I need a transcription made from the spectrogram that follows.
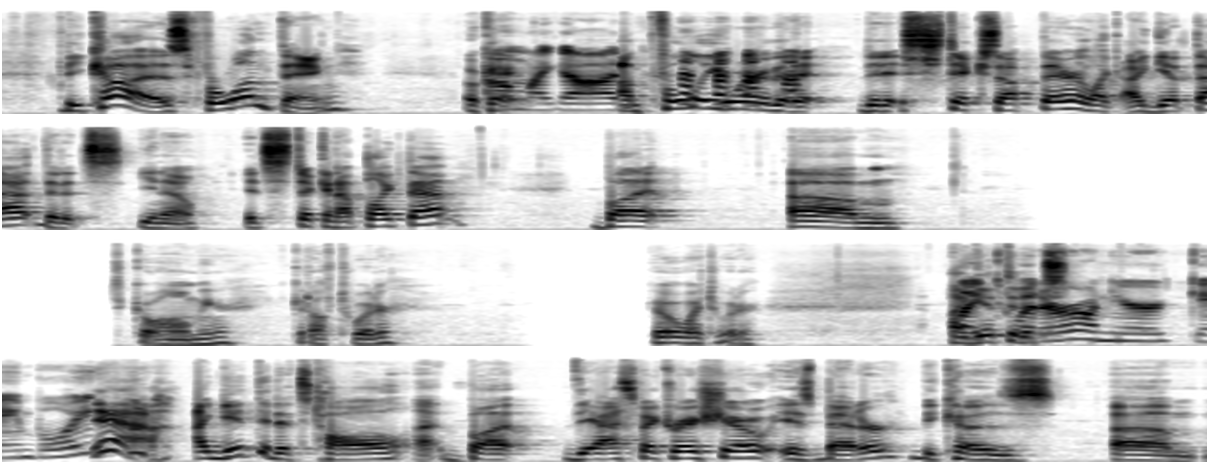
because, for one thing, Okay. Oh my god. I'm fully aware that it that it sticks up there. Like I get that that it's you know it's sticking up like that, but um. Let's go home here. Get off Twitter. Go away Twitter. Like I get Twitter that it's, on your Game Boy. Yeah, I get that it's tall, uh, but the aspect ratio is better because, um,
